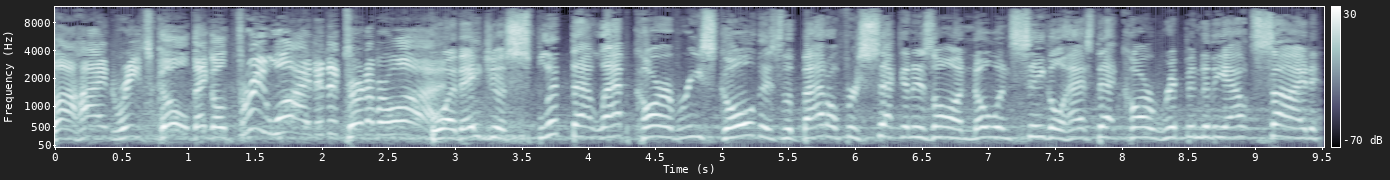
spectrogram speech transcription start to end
behind Reece Gold. They go three wide into turn number one. Boy, they just split that lap car of Reece Gold as the battle for second is on. Nolan Siegel has that car rip into the outside,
